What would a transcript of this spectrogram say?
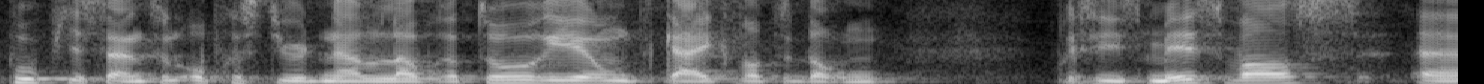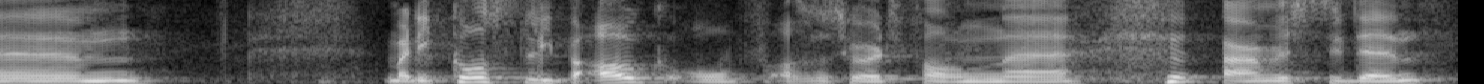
poepjes zijn toen opgestuurd naar het laboratorium... om te kijken wat er dan precies mis was. Um, maar die kosten liepen ook op als een soort van uh, arme student.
